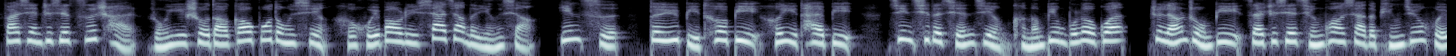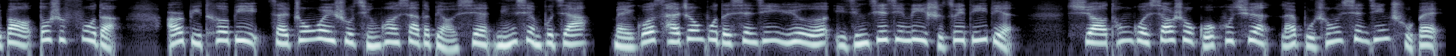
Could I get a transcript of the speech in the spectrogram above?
发现这些资产容易受到高波动性和回报率下降的影响。因此，对于比特币和以太币，近期的前景可能并不乐观。这两种币在这些情况下的平均回报都是负的，而比特币在中位数情况下的表现明显不佳。美国财政部的现金余额已经接近历史最低点。需要通过销售国库券来补充现金储备，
